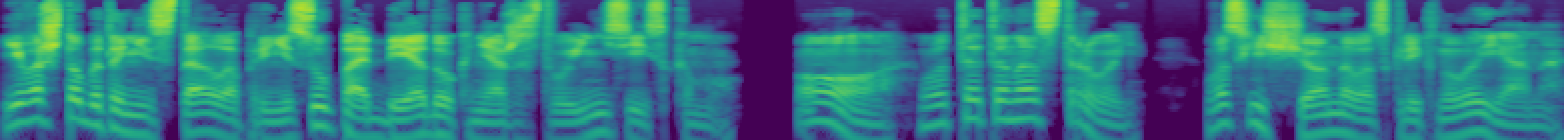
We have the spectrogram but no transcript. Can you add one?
И во что бы то ни стало, принесу победу княжеству Енисейскому. «О, вот это настрой!» — восхищенно воскликнула Яна.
